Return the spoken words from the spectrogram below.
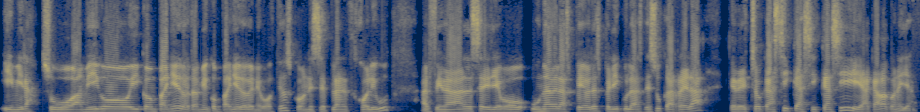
Y mira, su amigo y compañero, también compañero de negocios con ese Planet Hollywood, al final se llevó una de las peores películas de su carrera, que de hecho casi, casi, casi acaba con ella.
